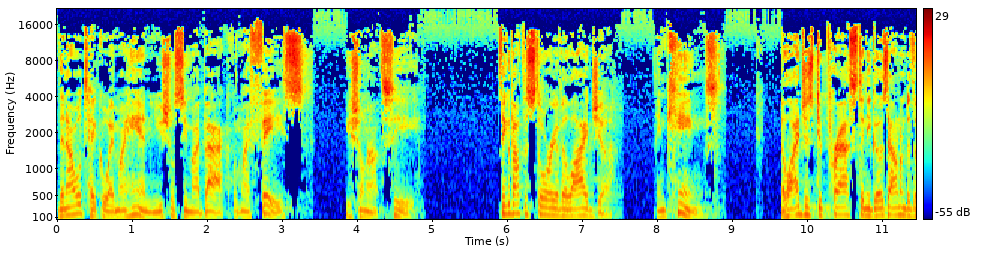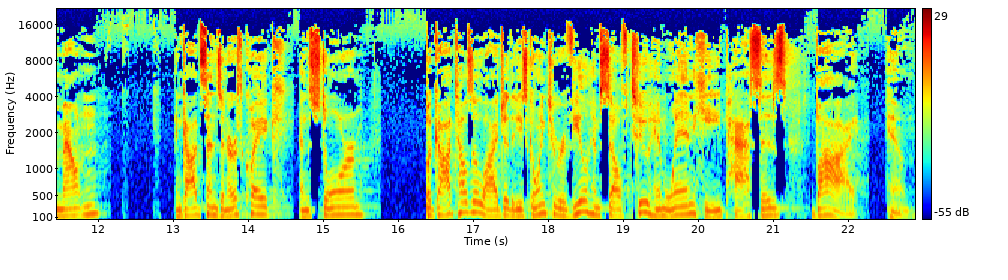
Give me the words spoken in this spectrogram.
Then I will take away my hand, and you shall see my back, but my face you shall not see. Think about the story of Elijah in Kings. Elijah's depressed, and he goes out onto the mountain, and God sends an earthquake and the storm but God tells Elijah that he's going to reveal himself to him when he passes by him.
